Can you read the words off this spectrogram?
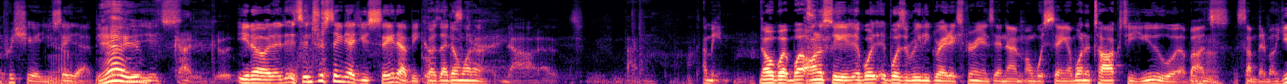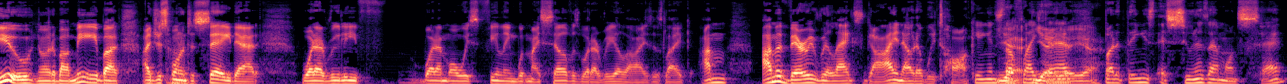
appreciate you say that Um, Yeah, because you, it's God, you're good. You know, it- it's interesting that you say that because I don't want to. No, no, I mean, no, but, but honestly, it was it was a really great experience, and I'm, I was saying I want to talk to you about s- something about you, not about me. But I just wanted to say that what I really, what I'm always feeling with myself is what I realize is like I'm I'm a very relaxed guy now that we're talking and stuff Yeah, like yeah, that. yeah. But the thing is, as soon as I'm on set,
